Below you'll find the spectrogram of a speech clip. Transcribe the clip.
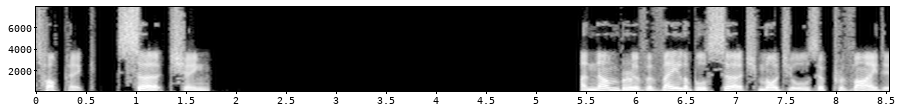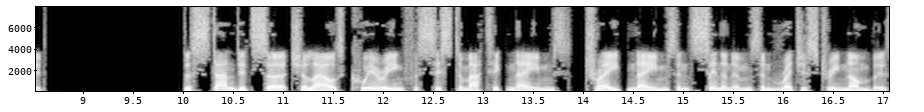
Topic: Searching. A number of available search modules are provided. The standard search allows querying for systematic names, trade names and synonyms and registry numbers.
